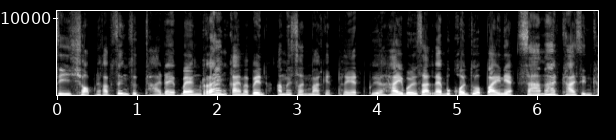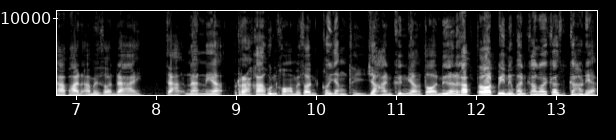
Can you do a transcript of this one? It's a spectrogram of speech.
C Shop นะครับ ซึ่งสุดท้ายได้แบ่งร่างกายมาเป็น Amazon Marketplace เพื่อให้บริษัทและบุคคลทั่วไปเนี่ยสามารถขายสินค้าผ่าน Amazon ได้ จากนั้นเนี่ยราคาหุ้นของ Amazon ก็ยังทะยานขึ้นอย่างต่อเนื่องนะครับ ตลอดปี 1999 เนี่ย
